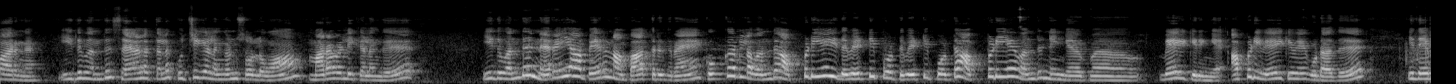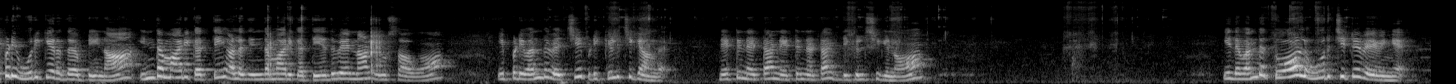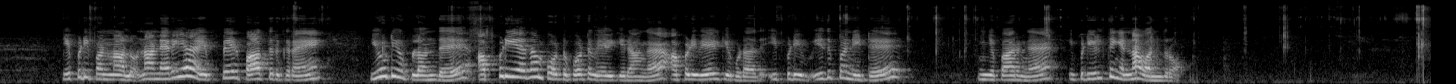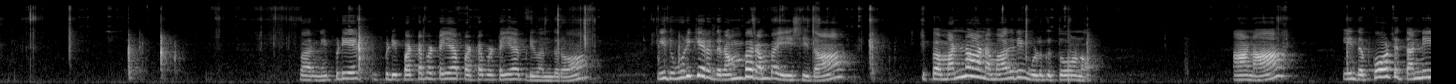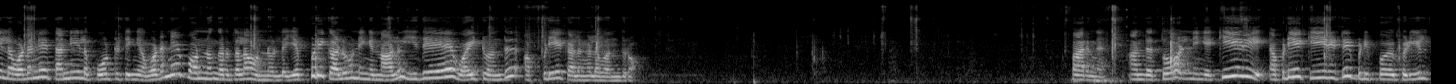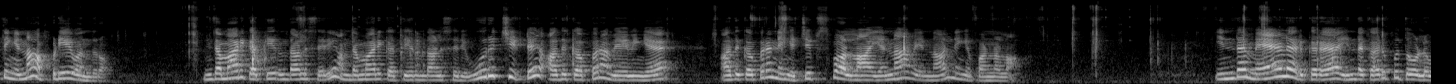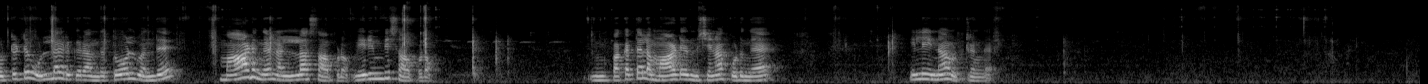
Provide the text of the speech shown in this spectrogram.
பாருங்கள் இது வந்து சேலத்தில் குச்சி கிழங்குன்னு சொல்லுவோம். மரவள்ளி கிழங்கு. இது வந்து நிறையா பேர் நான் பார்த்துருக்குறேன். குக்கரில் வந்து அப்படியே இதை வெட்டி போட்டு வெட்டி போட்டு அப்படியே வந்து நீங்கள் வேவிக்கிறீங்க. அப்படி வேவிக்கவே கூடாது. இதை எப்படி உரிக்கிறது அப்படின்னா இந்த மாதிரி கத்தி அல்லது இந்த மாதிரி கத்தி எது வேணாலும் யூஸ் ஆகும். இப்படி வந்து வச்சு இப்படி கிழிச்சிக்காங்க. நெட்டு நெட்டாக நெட்டு நெட்டாக இப்படி கிழிச்சிக்கணும். இதை வந்து தோல் உரிச்சிட்டு வேவிங்க. எப்படி பண்ணாலும். நான் நிறையா பேர் பார்த்துருக்குறேன். யூடியூப்பில் வந்து அப்படியே தான் போட்டு போட்டு வேவிக்கிறாங்க. அப்படி வேவிக்கக்கூடாது இப்படி இது பண்ணிவிட்டு இங்கே பாருங்கள் இப்படி இழுத்திங்கன்னா வந்துடும் பாருங்கள் இப்படியே இப்படி பட்டை பட்டையாக பட்டை பட்டையாக இப்படி வந்துடும் இது உடிக்கிறது ரொம்ப ரொம்ப ஈஸி தான். இப்போ மண்ணான மாதிரி உங்களுக்கு தோணும். ஆனால் இதை போட்டு தண்ணியில் உடனே தண்ணியில் போட்டுட்டீங்க. உடனே போடணுங்கிறதெல்லாம் ஒன்றும் இல்லை. எப்படி கழுவுனீங்கனாலும் இதே ஒயிட் வந்து அப்படியே கலங்களை வந்துடும் பாருங்கள் அந்த தோல் நீங்கள் கீறி அப்படியே கீறிட்டு இப்படி இப்போ இப்படி இழுத்தீங்கன்னா அப்படியே வந்துடும் இந்த மாதிரி கத்தி இருந்தாலும் சரி அந்த மாதிரி கத்தி இருந்தாலும் சரி உரிச்சிட்டு அதுக்கப்புறம் வேவிங்க. அதுக்கப்புறம் நீங்கள் சிப்ஸ் போடலாம். என்ன வேணாலும் நீங்கள் பண்ணலாம். இந்த மேலே இருக்கிற இந்த கருப்பு தோலை விட்டுட்டு உள்ளே இருக்கிற அந்த தோல் வந்து மாடுங்க நல்லா சாப்பிடும். விரும்பி சாப்பிடும். பக்கத்தில் மாடு இருந்துச்சுன்னா கொடுங்க. இல்லைன்னா விட்டுருங்க.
